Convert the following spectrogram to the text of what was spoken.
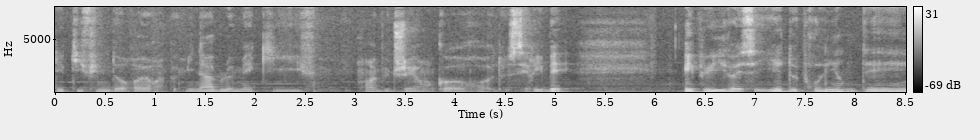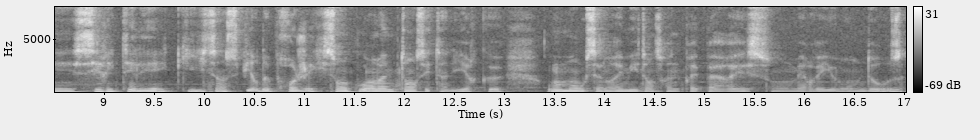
des petits films d'horreur un peu minables, mais qui ont un budget encore de série B. Et puis il va essayer de produire des séries télé qui s'inspirent de projets qui sont en cours en même temps, c'est-à-dire que au moment où Sam Raimi est en train de préparer son merveilleux monde d'Oz,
